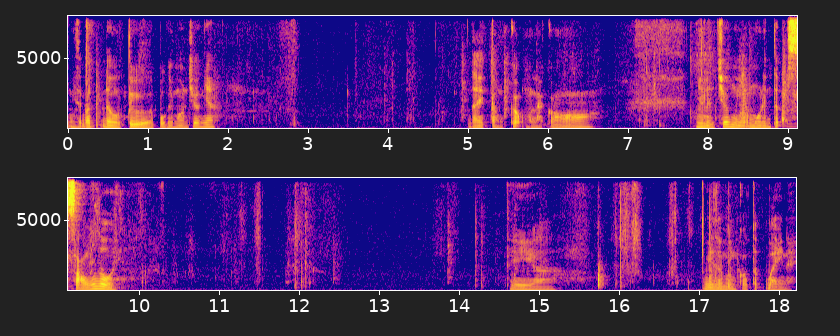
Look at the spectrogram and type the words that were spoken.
mình sẽ bắt đầu từ Pokemon trước nhé đây tổng cộng là có như lần trước mình đã mua đến tập 6 rồi. Thì uh, bây giờ mình có tập 7 này.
